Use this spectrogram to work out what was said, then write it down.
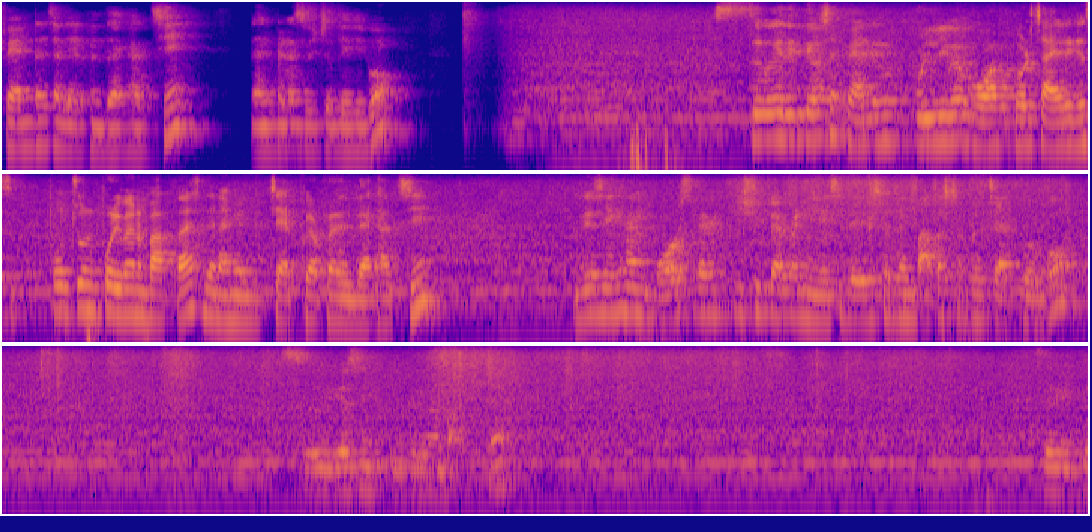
ফ্যানটা চালিয়ে এখন দেখাচ্ছি। দেন ফ্যানের সুইচটা দিয়ে দিব। সো এই দেখতে পাচ্ছেন ফ্যানের ফুললি ওয়ার্ক করে চারিদিকে গেছে প্রচুর পরিমাণে বাতাস। দেন আমি চেক করে আপনাদের দেখাচ্ছি। দেখেছি এখানে বড় সাথে টিস্যু পেপার নিয়েছি এর সাথে বাতাসটা আপনাদের চেক করব। সো এই দেখছেন কী পরিমাণ বাতাসটা সো দেখতে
